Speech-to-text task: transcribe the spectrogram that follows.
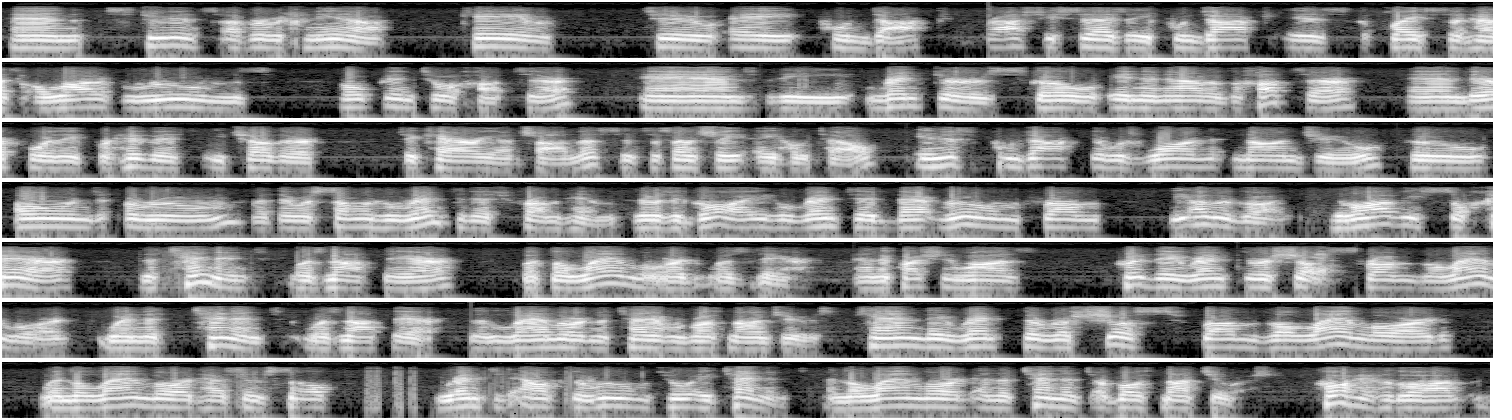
and students of Rabbi Chanina came to a pundak, Rashi says a pundak is a place that has a lot of rooms open to a chutzner, and the renters go in and out of the chutzner, and therefore they prohibit each other to carry on Shabbos. It's essentially a hotel. In this pundak, there was one non-Jew who owned a room, but there was someone who rented it from him. There was a guy who rented that room from the other guy. The Lavi Socher, the tenant, was not there, but the landlord was there. And the question was, could they rent the rishus yes. from the landlord when the tenant was not there? The landlord and the tenant were both non-Jews. Can they rent the rishus from the landlord when the landlord has himself rented out the room to a tenant, and the landlord and the tenant are both not Jewish? If the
